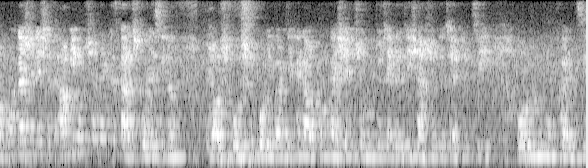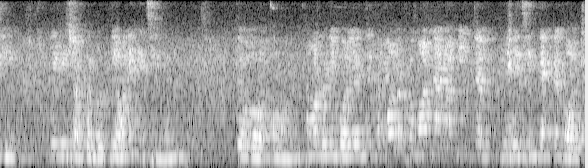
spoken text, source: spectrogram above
অপর্ণা সেনের সাথে, আমি ওর সাথে একটা কাজ করেছিলাম রস বসু পরিবার, যেখানে অপর্ণা সেন, সৌমিত্র চ্যাটার্জি, শাশ্বত চ্যাটার্জি, অরুণ মুখার্জি লিলি চক্রবর্তী অনেকে ছিলেন। তো তখন উনি বললেন যে বলো তোমার না আমি একটা ভেবেচিন্তে একটা গল্প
